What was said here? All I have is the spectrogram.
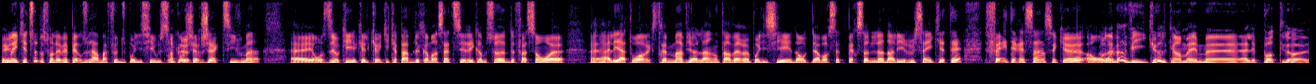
Ben, une inquiétude parce qu'on avait perdu l'arme à feu du policier aussi, qu'on cherchait activement. Euh, et on se dit, OK, il y a quelqu'un qui est capable de commencer à tirer comme ça de façon euh, euh, aléatoire, extrêmement violente envers un policier. Donc, d'avoir cette personne-là dans les rues, ça inquiétait. Fait intéressant, c'est que... On avait un véhicule quand même à l'époque. Là.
